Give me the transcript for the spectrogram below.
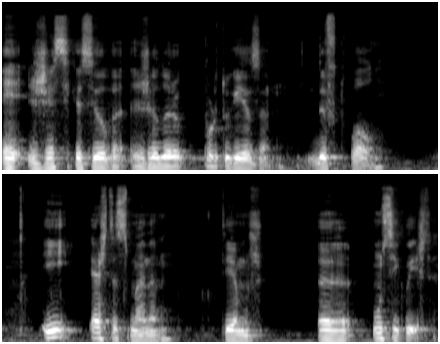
é Jéssica Silva, jogadora portuguesa de futebol. E esta semana temos uh, um ciclista.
